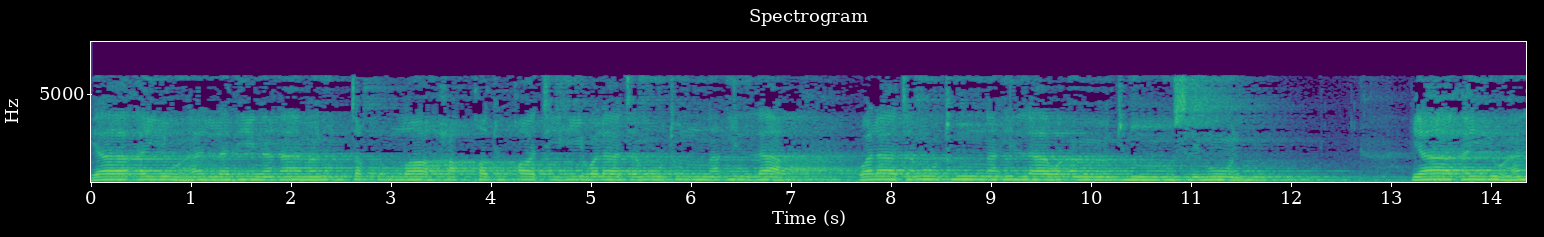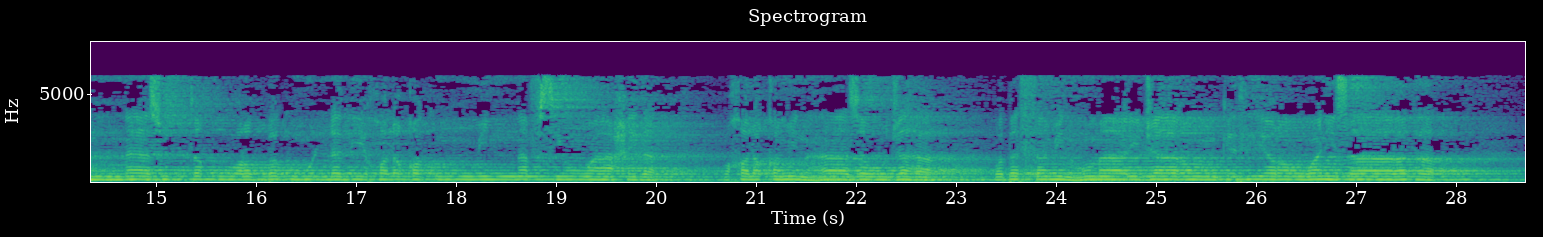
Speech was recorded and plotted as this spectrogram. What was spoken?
يا أيها الذين آمنوا اتقوا الله حق تقاته ولا تموتن إلا ولا تموتن إلا وأنتم مسلمون. يا أيها الناس اتقوا ربكم الذي خلقكم من نفس واحدة وخلق منها زوجها وبث منهما رجالا كثيرا ونساء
